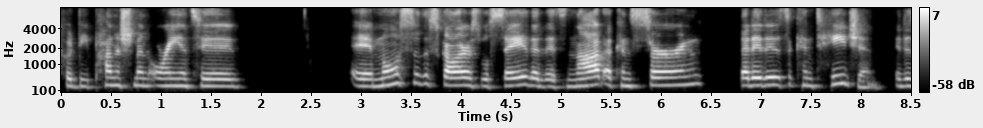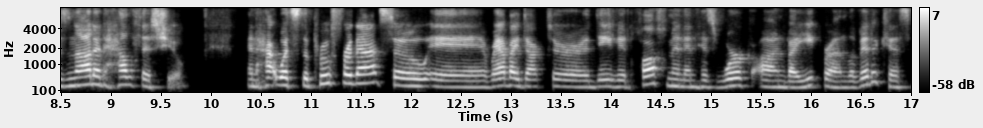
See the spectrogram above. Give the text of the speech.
could be punishment oriented, uh, most of the scholars will say that it's not a concern, that it is a contagion. It is not a health issue. And how, what's the proof for that? So, uh, Rabbi Dr. David Hoffman, and his work on Vayikra and Leviticus,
